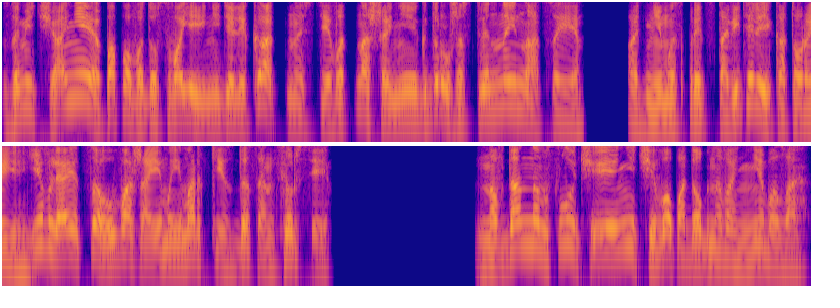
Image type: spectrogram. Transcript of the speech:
замечания по поводу своей неделикатности в отношении к дружественной нации одним из представителей которой является уважаемый маркиз де Сен-Фюрси. Но в данном случае ничего подобного не было.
